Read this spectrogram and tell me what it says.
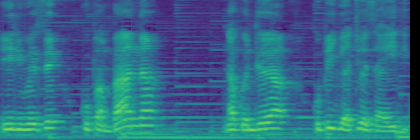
ili iweze kupambana na kuendelea kupiga hatua zaidi.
